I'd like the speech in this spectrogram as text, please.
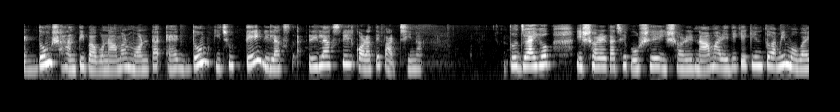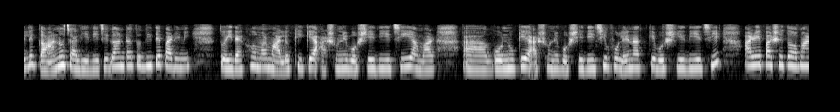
একদম শান্তি পাবো না। আমার মনটা একদম কিছুতেই রিল্যাক্স রিল্যাক্স ফিল করাতে পারছি না। তো যাই হোক, ঈশ্বরের কাছে বসে ঈশ্বরের নাম, আর এদিকে কিন্তু আমি মোবাইলে গানও চালিয়ে দিয়েছি। গানটা তো দিতে পারিনি। তো এই দেখো, আমার মা লক্ষ্মীকে আসনে বসিয়ে দিয়েছি, আমার গনুকে আসনে বসিয়ে দিয়েছি, ভোলেনাথকে বসিয়ে দিয়েছি, আর এ পাশে তো আমার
